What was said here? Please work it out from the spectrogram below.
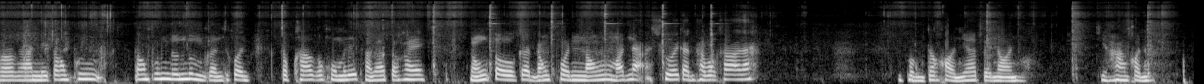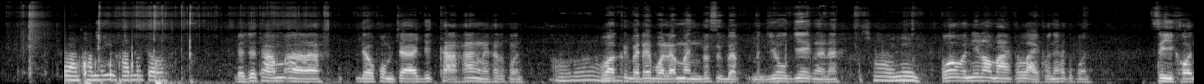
รองานนี้ต้องพึ่งต้องพึ่งนุ่มๆกันทุกคนกับข้าวก็คงไม่ได้ทำแล้วต้องให้น้องโตกับน้องพลน้องมัดเนี่ยช่วยกันทำกับข้าวนะผมต้องขออนุญาตไปนอน ที่ห้างก่อนนะกำลังทำอะไรอยู่ครับน้องโตเดี๋ยวจะทำเอ่อเดี๋ยวผมจะยึดขาห้างนะครับทุกคนเพราะว่าขึ้นไปได้บนแล้วมันรู้สึกแบบมันโยกเยกเลยนะใช่นี่เพราะว่าวันนี้เรามากันหลายคนนะครับทุกคนสี่คน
